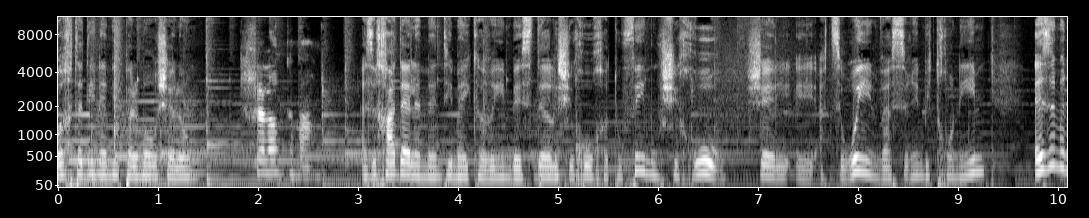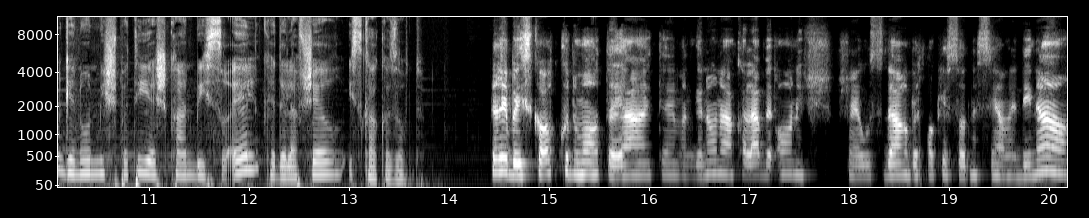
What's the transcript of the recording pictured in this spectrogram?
עורכת הדין אמי פלמור, שלום. שלום, תמר. אז אחד האלמנטים העיקריים בהסדר לשחרור חטופים הוא שחרור של אה, עצורים ואסירים ביטחוניים. איזה מנגנון משפטי יש כאן בישראל כדי לאפשר עסקה כזאת? תראי, בעסקאות קודמות היה את אה, מנגנון ההקלה בעונש שהוסדר בחוק יסוד נשיא המדינה.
